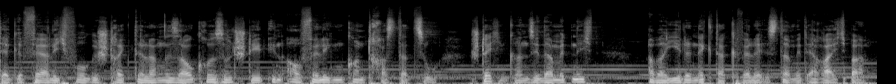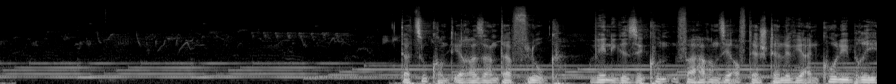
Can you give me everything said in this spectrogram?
der gefährlich vorgestreckte lange Saugrüssel steht in auffälligem Kontrast dazu. Stechen können sie damit nicht, aber jede Nektarquelle ist damit erreichbar. Dazu kommt ihr rasanter Flug, Wenige Sekunden verharren sie auf der Stelle wie ein Kolibri,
